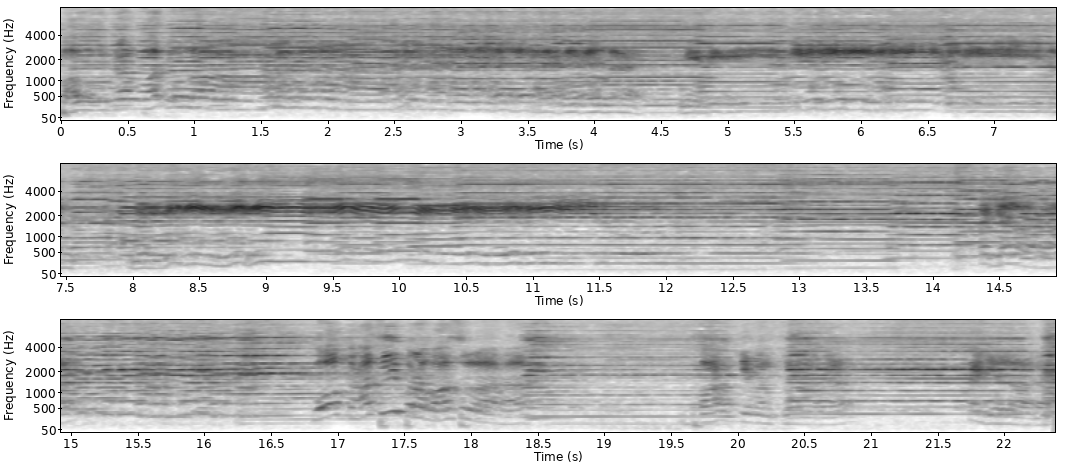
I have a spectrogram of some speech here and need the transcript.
包着我。దాసులారా భాగ్యవంతులారా అయ్యలారా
